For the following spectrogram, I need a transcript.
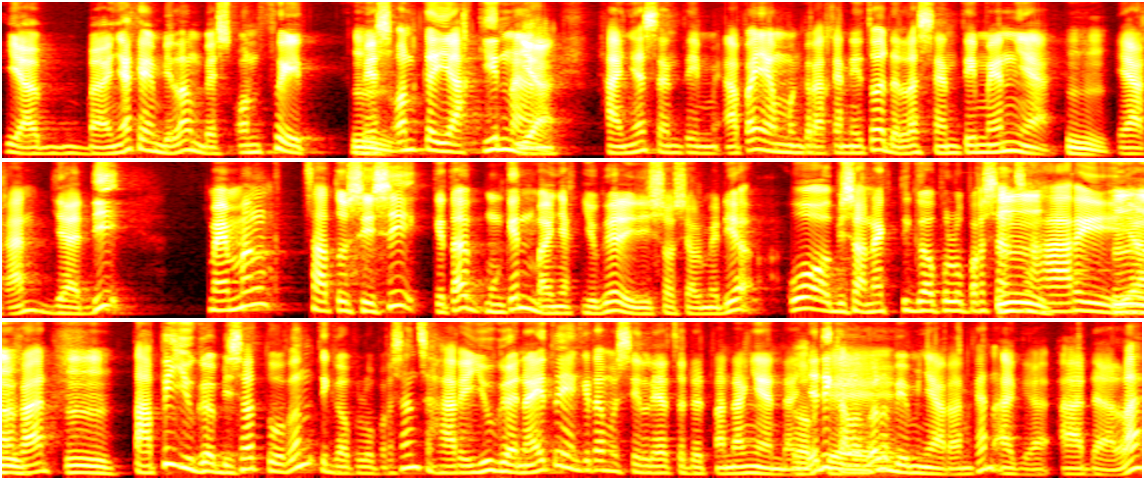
ya banyak yang bilang based on faith, Hmm. based on keyakinan. Ya. Hanya sentimen apa yang menggerakkan itu adalah sentimennya, Mhm. ya kan? Jadi memang satu sisi kita mungkin banyak juga di sosial media, wah bisa naik 30% Hmm. sehari, Hmm. ya kan? Hmm. Tapi juga bisa turun 30% sehari juga. Nah itu yang kita mesti lihat sudut pandangnya. Nah jadi Oke. kalau gue lebih menyarankan agak adalah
